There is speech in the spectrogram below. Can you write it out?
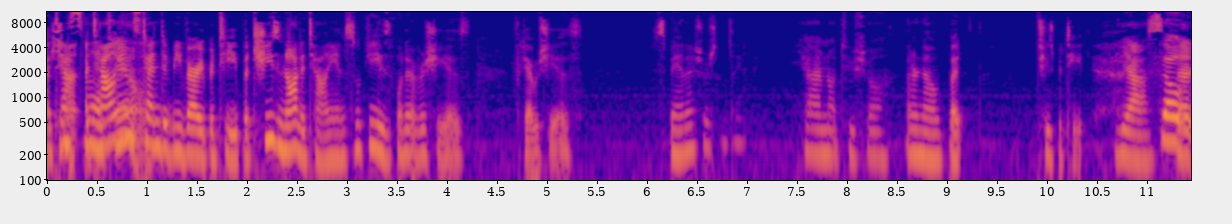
Ita- Italians too. tend to be very petite, but she's not Italian. Snooki is whatever she is. forget what she is. Spanish or something? Yeah, I'm not too sure. I don't know, but she's petite. Yeah. So-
